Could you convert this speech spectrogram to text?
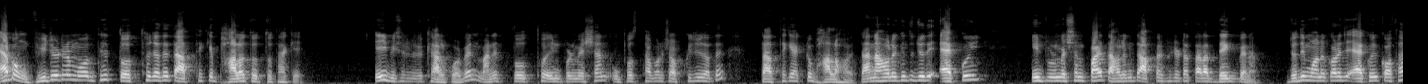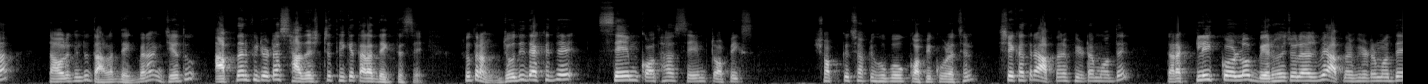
এবং ভিডিওটার মধ্যে তথ্য যাতে তার থেকে ভালো তথ্য থাকে। এই বিষয়টা খেয়াল করবেন মানে তথ্য ইনফরমেশান উপস্থাপন সব কিছু যাতে তার থেকে একটু ভালো হয়। তা না হলে কিন্তু যদি একই ইনফরমেশান পায়, তাহলে কিন্তু আপনার ভিডিওটা তারা দেখবে না। যদি মনে করে যে একই কথা, তাহলে কিন্তু তারা দেখবে না, যেহেতু আপনার ভিডিওটা সাজেস্টে থেকে তারা দেখতেছে। সুতরাং যদি দেখে যে সেম কথা সেম টপিকস সব কিছু আপনি হুবহু কপি করেছেন, সেক্ষেত্রে আপনার ভিডিওটার মধ্যে তারা ক্লিক করল বের হয়ে চলে আসবে, আপনার ভিডিওটার মধ্যে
